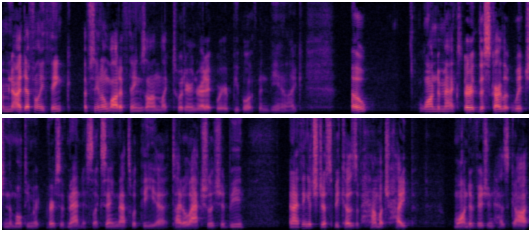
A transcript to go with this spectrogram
I mean, I definitely think I've seen a lot of things on like Twitter and Reddit where people have been being like, "Oh, Wanda Max or the Scarlet Witch in the Multiverse of Madness," like saying that's what the uh, title actually should be. And I think it's just because of how much hype WandaVision has got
